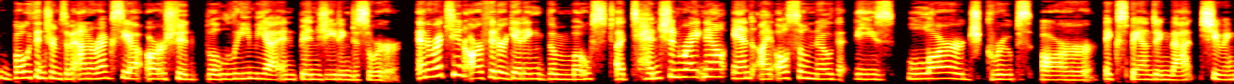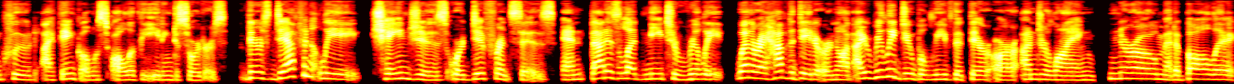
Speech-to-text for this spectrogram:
both in terms of anorexia, ARFID, bulimia, and binge eating disorder. Anorexia and ARFID are getting the most attention right now. And I also know that these large groups are expanding that to include, I think, almost all of the eating disorders. There's definitely changes or differences. And that has led me to really, whether I have the data or not, I really do believe that there are underlying neurometabolic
